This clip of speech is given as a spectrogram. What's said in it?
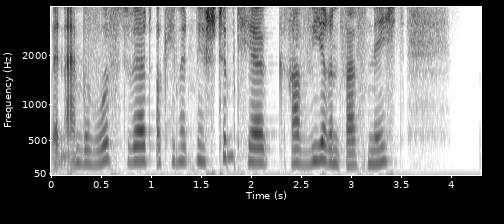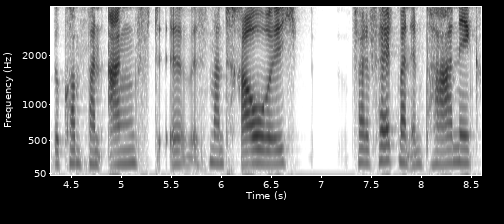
wenn einem bewusst wird, okay, mit mir stimmt hier gravierend was nicht, bekommt man Angst, äh, ist man traurig, verfällt man in Panik?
